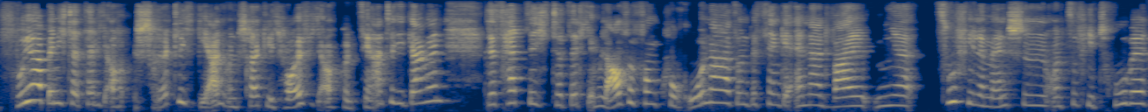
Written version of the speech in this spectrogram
Früher bin ich tatsächlich auch schrecklich gern und schrecklich häufig auf Konzerte gegangen. Das hat sich tatsächlich im Laufe von Corona so ein bisschen geändert, weil mir zu viele Menschen und zu viel Trubel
